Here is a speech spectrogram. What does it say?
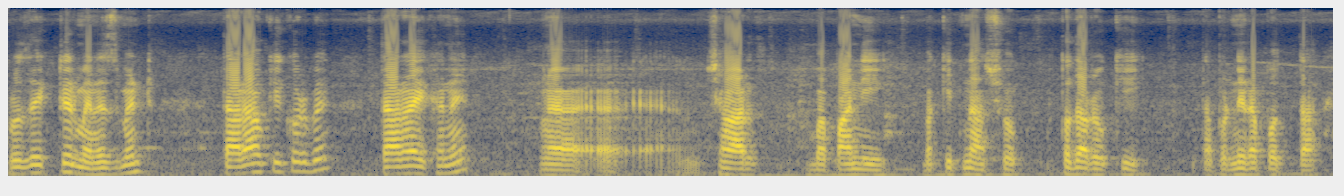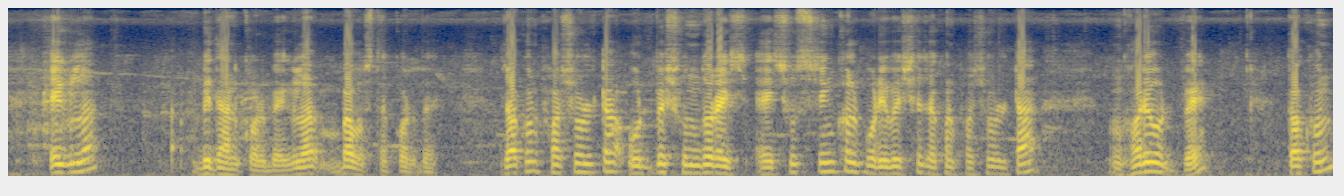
প্রজেক্টের ম্যানেজমেন্ট তারাও কি করবে? তারা এখানে সার বা পানি বা কীটনাশক, তদারকি, তারপর নিরাপত্তা, এগুলা বিধান করবে, এগুলো ব্যবস্থা করবে। যখন ফসলটা উঠবে সুন্দর এই সুশৃঙ্খল পরিবেশে, যখন ফসলটা ঘরে উঠবে, তখন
